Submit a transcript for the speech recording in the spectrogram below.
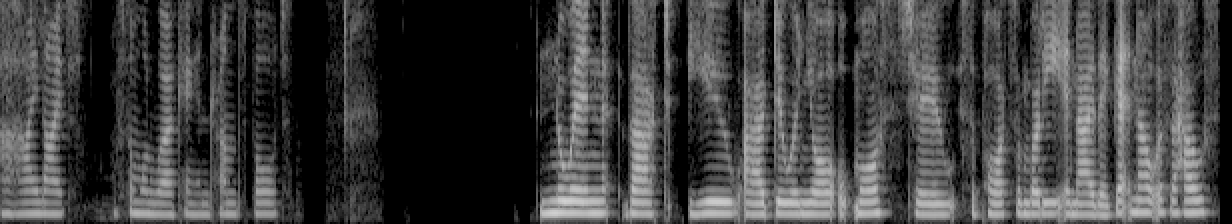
a highlight of someone working in transport? Knowing that you are doing your utmost to support somebody in either getting out of the house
